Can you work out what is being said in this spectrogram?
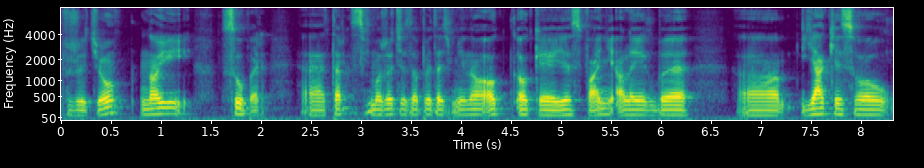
w życiu. No i super. E, teraz możecie zapytać mnie, no okej, okay, jest fajnie, ale jakby jakie są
